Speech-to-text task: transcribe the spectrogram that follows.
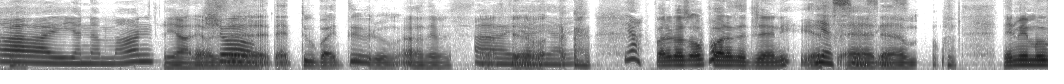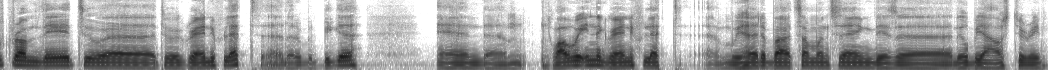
Ai, jene man. Yeah, that was Sure. uh, that two by two room. Oh, that was, that was Ai, terrible. ai, ai. Yeah. but it was all part of the journey. Yes, Yes, yes, and yes. Um, then we moved from there to a to a granny flat, a little bit bigger. And um, while we're in the granny flat, um, we heard about someone saying there's a there'll be a house to rent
